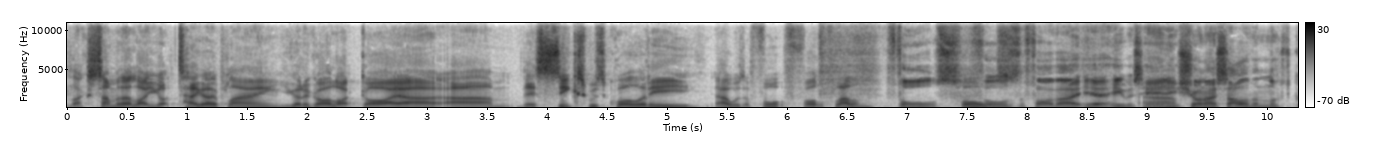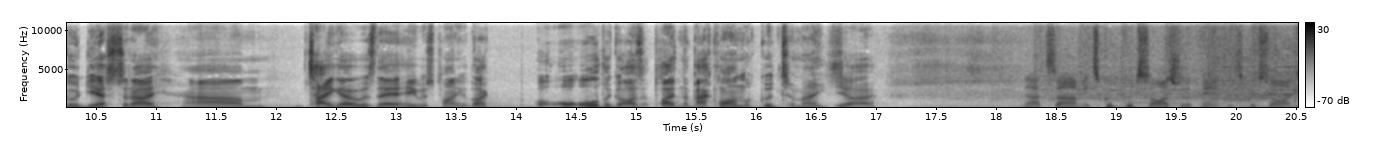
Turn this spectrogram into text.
like some of that. Like you got Tago playing, you got a guy like Geyer. Um, their six was quality. Uh, was it Fall, Flallon? Falls. Falls. Falls, the five eight. Yeah, he was handy. Um, Sean O'Sullivan looked good yesterday. Um, Tago was there. He was playing. Like all, all the guys that played in the back line looked good to me. So Yeah. No, it's um, it's good, good signs for the Panthers. Good signs.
